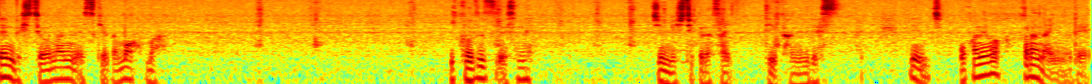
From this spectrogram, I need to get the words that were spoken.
全部必要なんですけどもまあ1個ずつですね準備してくださいっていう感じです。でお金はかからないので、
